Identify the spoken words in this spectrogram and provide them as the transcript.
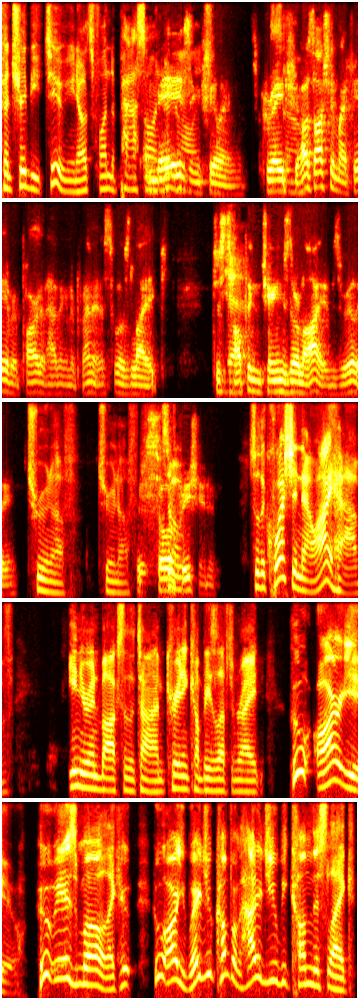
contribute too. You know, it's fun to pass that. on. amazing feeling. It's great. So- feel- That's actually my favorite part of having an apprentice was like just Yeah. helping change their lives. Really, True enough. True enough. it's so, So- appreciated. So the question now I have in your inbox at the time, creating companies left and right. Who are you? Who is Moe? Like who who are you? Where'd you come from? How did you become this like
